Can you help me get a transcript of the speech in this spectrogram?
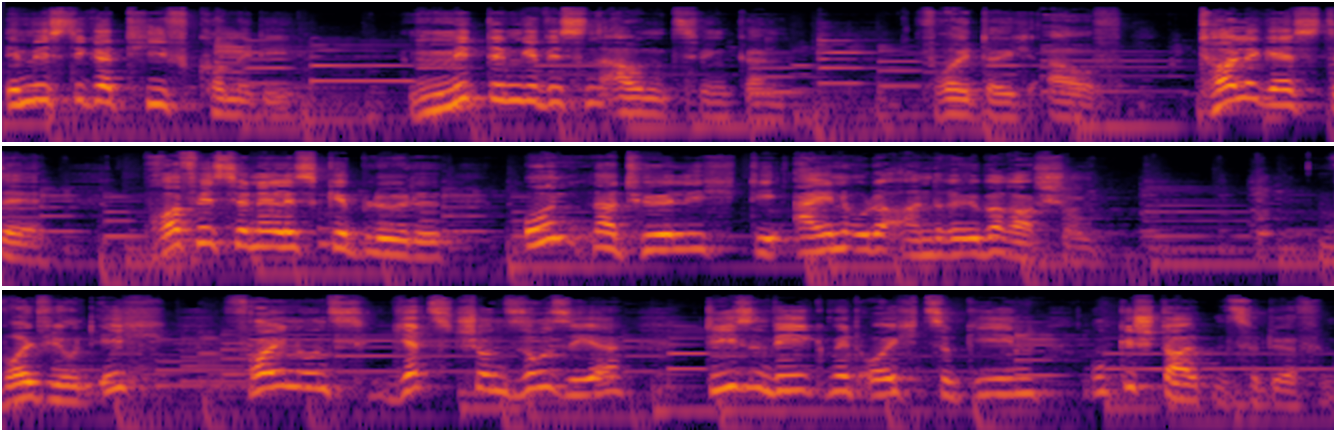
Investigativ-Comedy mit dem gewissen Augenzwinkern. Freut euch auf tolle Gäste, professionelles Geblödel und natürlich die ein oder andere Überraschung. Wolfi und ich freuen uns jetzt schon so sehr, diesen Weg mit euch zu gehen und gestalten zu dürfen.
